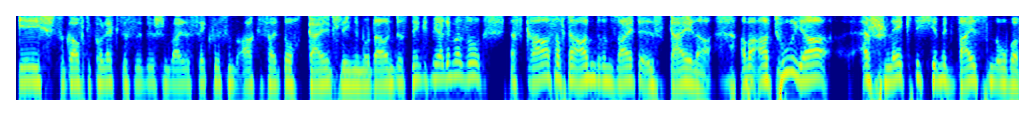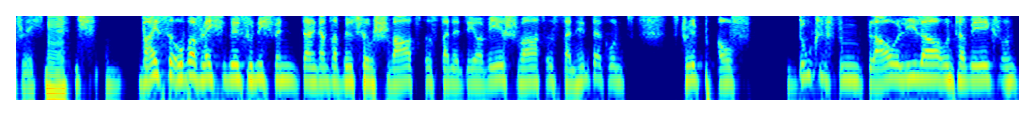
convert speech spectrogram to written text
gehe ich sogar auf die Collectors Edition, weil Sequis und Arcus halt doch geil klingen, oder? Und das denke ich mir halt immer so, das Gras auf der anderen Seite ist geiler. Aber Arturia erschlägt dich hier mit weißen Oberflächen. Mhm. Ich, weiße Oberflächen willst du nicht, wenn dein ganzer Bildschirm schwarz ist, deine DAW schwarz ist, dein Hintergrundstrip auf dunkelstem Blau, Lila unterwegs und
